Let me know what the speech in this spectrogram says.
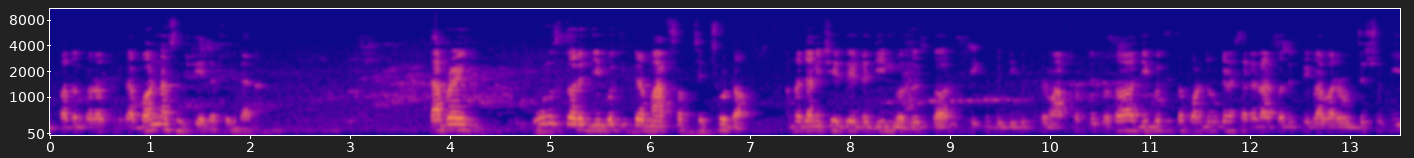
উৎপাদন করার সুবিধা, বন্যা সৃষ্টি, এটা সুবিধা না। তারপরে কোন স্তরে জীববৈচিত্র্যের মাপ সবচেয়ে ছোট? আমরা জানি সেহেতু এটা জিনগত স্তর এক্ষেত্রে জীববৈচিত্র্যের মাপ সবচেয়ে ছোট। জীববৈচিত্র্য পর্যবেক্ষণে স্যাটেলাইট প্রযুক্তি ব্যবহারের উদ্দেশ্য কি?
